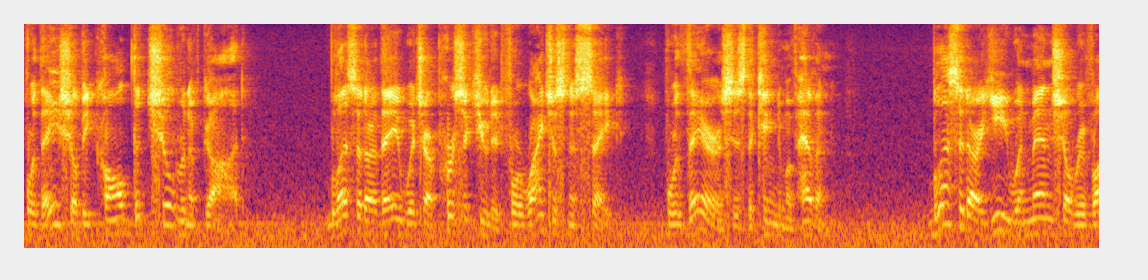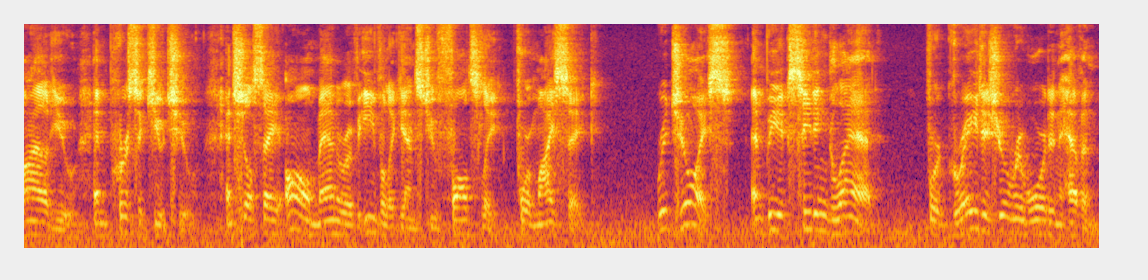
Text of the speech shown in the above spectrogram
for they shall be called the children of God. Blessed are they which are persecuted for righteousness' sake, for theirs is the kingdom of heaven. Blessed are ye when men shall revile you and persecute you, and shall say all manner of evil against you falsely for my sake. Rejoice and be exceeding glad, for great is your reward in heaven.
